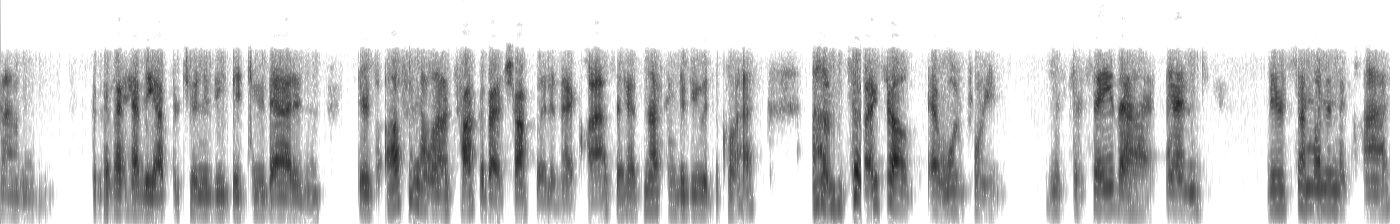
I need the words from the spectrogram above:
um, because I had the opportunity to do that. And there's often a lot of talk about chocolate in that class. It has nothing to do with the class. Um, so I felt at one point just to say that. And there's someone in the class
